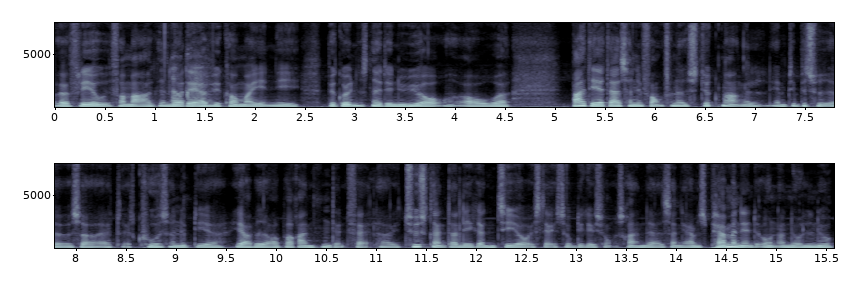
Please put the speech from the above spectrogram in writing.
øh, flere ud fra markedet, når okay. det er, at vi kommer ind i begyndelsen af det nye år. Og øh, bare det, at der er sådan en form for noget stykmangel, jamen det betyder jo så, at, at kurserne bliver jappet op, og renten den falder. Og i Tyskland, der ligger den 10-årige statsobligationsrente altså nærmest permanent under 0 nu,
